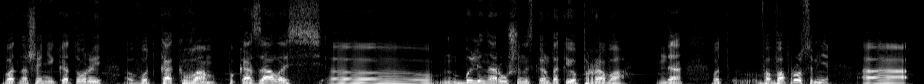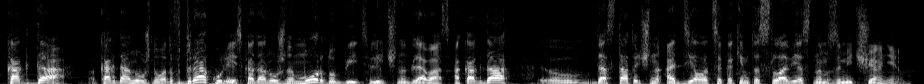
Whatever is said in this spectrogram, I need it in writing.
в отношении которой, э, вот как вам показалось, э, были нарушены, скажем так, ее права. Да? Вот вопрос у меня, а, когда, когда нужно вот в драку лезть, когда нужно морду бить лично для вас, а когда э, достаточно отделаться каким-то словесным замечанием?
